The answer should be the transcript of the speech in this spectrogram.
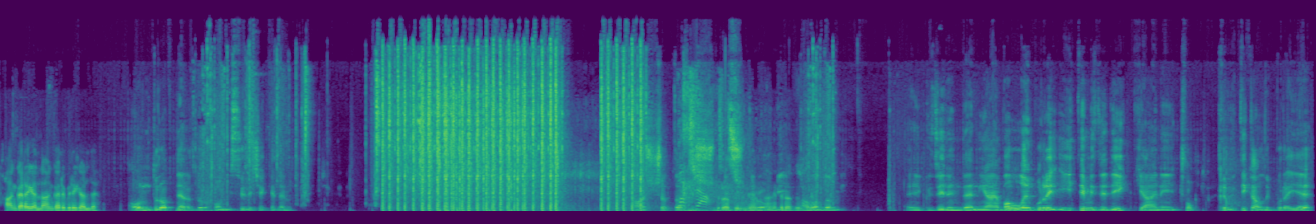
Hangara geldi hangara biri geldi. Oğlum drop nerede? Drop onu bir söyle çekelim. Aa şu çatla. Drop bilmiyorum kanka, bir drop bilmiyorum. alalım. E, güzelinden yani vallahi burayı iyi temizledik yani çok kritik aldık burayı.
